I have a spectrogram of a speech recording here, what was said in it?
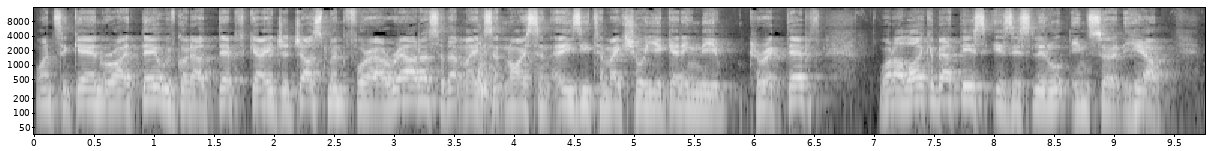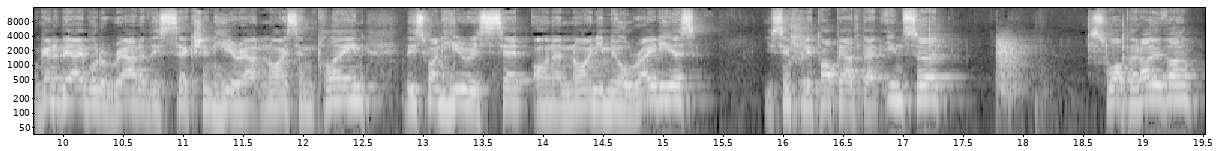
Once again, right there, we've got our depth gauge adjustment for our router, so that makes it nice and easy to make sure you're getting the correct depth. What I like about this is this little insert here. We're going to be able to router this section here out nice and clean. This one here is set on a 90 mil radius. You simply pop out that insert, swap it over,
